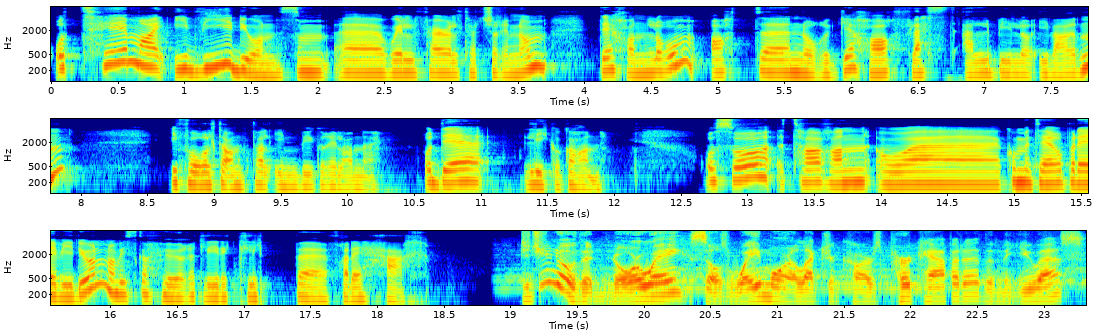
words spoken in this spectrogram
Og temaet i videoen som eh, Will Ferrell toucher innom, det handler om at eh, Norge har flest elbiler i verden i forhold til antall innbyggere i landet. Og det liker ikke han. Og så tar han og eh, kommenterer på det i videoen, og vi skal høre et lite klipp eh, fra det her. Did you know that Norway sells way more electric cars per capita than the US?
